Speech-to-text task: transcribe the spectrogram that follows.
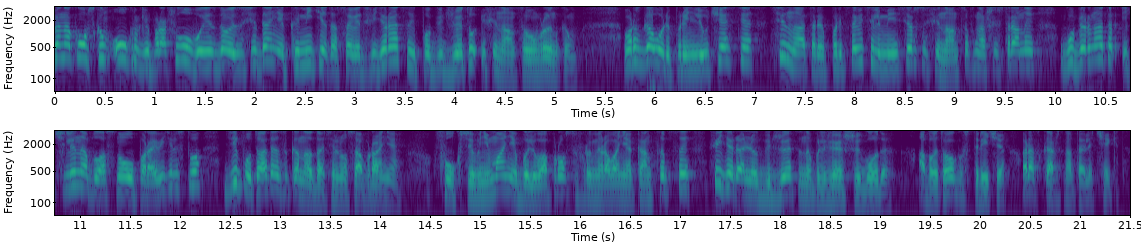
Конаковском округе прошло выездное заседание Комитета Совета Федерации по бюджету и финансовым рынкам. В разговоре приняли участие сенаторы, представители Министерства финансов нашей страны, губернатор и члены областного правительства, депутаты законодательного собрания. В фокусе внимания были вопросы формирования концепции федерального бюджета на ближайшие годы. Об итогах встречи расскажет Наталья Чекет.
